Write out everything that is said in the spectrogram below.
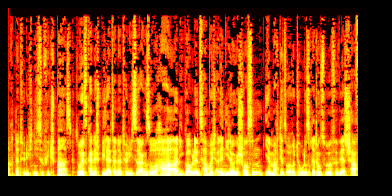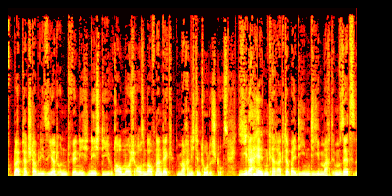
macht natürlich nicht so viel Spaß. So, jetzt kann der Spielleiter natürlich sagen so, haha, die Goblins haben euch alle niedergeschossen, ihr macht jetzt eure Todesrettungswürfe, wer es schafft, bleibt halt stabilisiert und wenn nicht, nicht. Die rauben euch aus und laufen dann weg. Die machen nicht den Todesstoß. Jeder Heldencharakter bei D&D macht, im Setz,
